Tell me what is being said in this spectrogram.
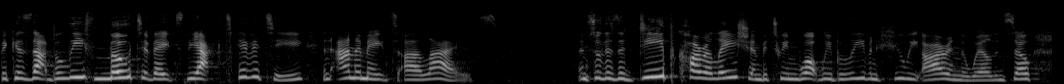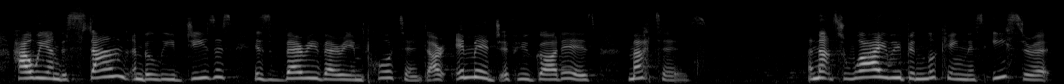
because that belief motivates the activity and animates our lives. And so there's a deep correlation between what we believe and who we are in the world. And so how we understand and believe Jesus is very, very important. Our image of who God is matters. And that's why we've been looking this Easter at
